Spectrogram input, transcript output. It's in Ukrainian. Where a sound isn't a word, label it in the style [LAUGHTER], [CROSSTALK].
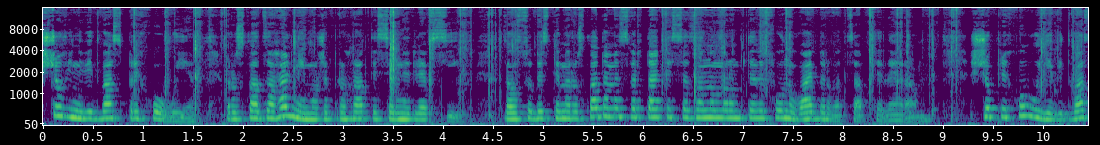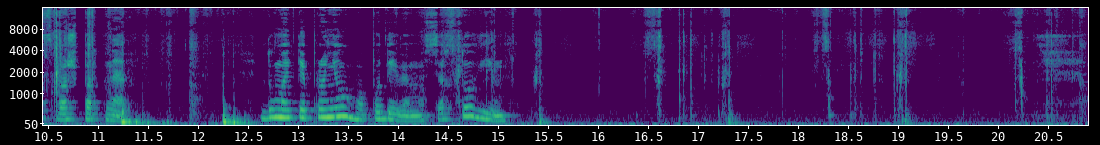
Що він від вас приховує? Розклад загальний може програтися не для всіх. За особистими розкладами звертайтеся за номером телефону Viber, WhatsApp, Telegram. Що приховує від вас ваш партнер? Думайте про нього, подивимося, хто він.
